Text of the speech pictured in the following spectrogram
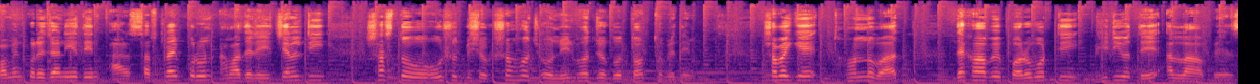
কমেন্ট করে জানিয়ে দিন আর সাবস্ক্রাইব করুন আমাদের এই চ্যানেলটি স্বাস্থ্য ও ঔষধ বিষয়ক সহজ ও নির্ভরযোগ্য তথ্য পেতে। সবাইকে ধন্যবাদ। দেখা হবে পরবর্তী ভিডিওতে আল্লাহ হাফেজ।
